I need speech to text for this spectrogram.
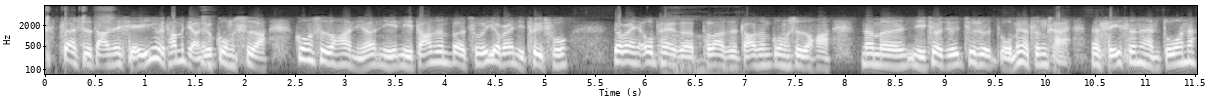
暂时达成协议，因为他们讲究共识啊。共识的话，你要你你达成不，除非要不然你退出，要不然你 OPEC Plus 达成共识的话，那么你就就就是我们要增产，那谁生的很多呢？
